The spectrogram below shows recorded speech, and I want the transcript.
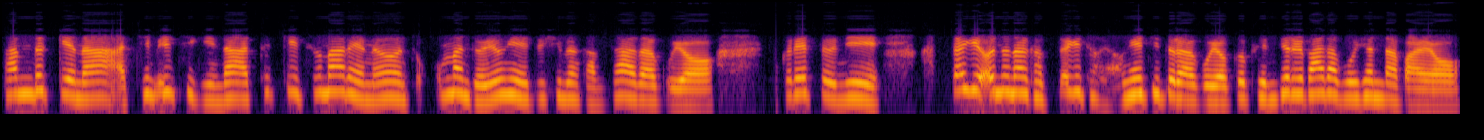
밤늦게나 아침 일찍이나 특히 주말에는 조금만 조용히 해주시면 감사하다고요. 그랬더니 갑자기 어느 날 갑자기 조용해지더라고요. 그 편지를 받아보셨나 봐요.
